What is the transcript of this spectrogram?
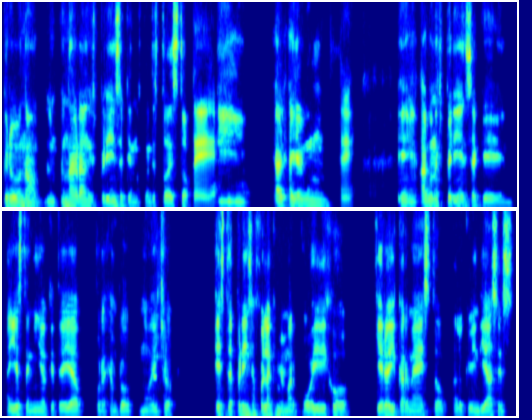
Pero no, una gran experiencia que nos cuentes todo esto. Sí, ¿Y hay, hay algún sí. Eh, alguna experiencia que hayas tenido que te haya, por ejemplo, no he dicho, esta experiencia fue la que me marcó y dijo, quiero dedicarme a esto, a lo que hoy en día haces?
